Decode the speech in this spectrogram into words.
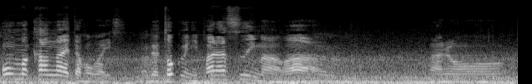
ほんま考えた方がいいです。で特にパラスイマーは、あのー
